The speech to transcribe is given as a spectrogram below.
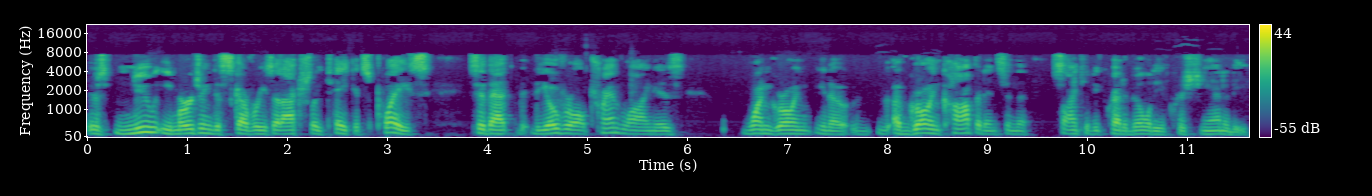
There's new emerging discoveries that actually take its place so that the overall trend line is one growing, you know, of growing confidence in the scientific credibility of Christianity.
